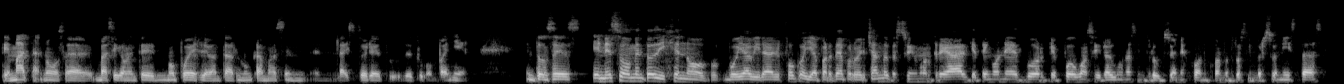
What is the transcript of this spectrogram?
te mata, ¿no? O sea, básicamente no puedes levantar nunca más en, la historia de tu, de tu, compañía. Entonces, en ese momento dije, no, voy a virar el foco y aparte aprovechando que estoy en Montreal, que tengo network, que puedo conseguir algunas introducciones con, con otros inversionistas,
